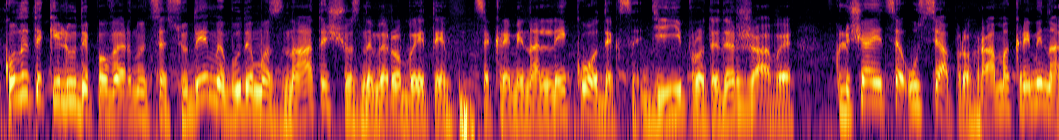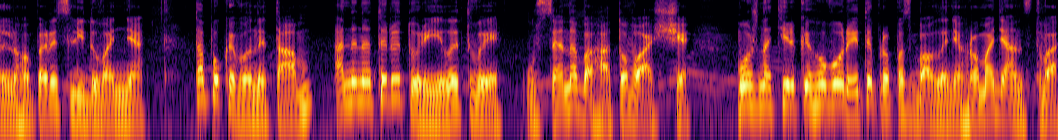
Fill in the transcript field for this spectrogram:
Коли такі люди повернуться сюди, ми будемо знати, що з ними робити. Це кримінальний кодекс дії проти держави. Включається уся програма кримінального переслідування. Та поки вони там, а не на території Литви, усе набагато важче. Можна тільки говорити про позбавлення громадянства.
